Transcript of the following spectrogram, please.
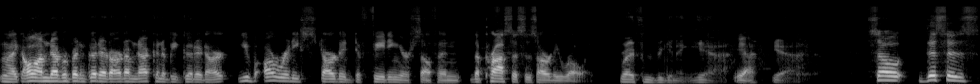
like oh i've never been good at art i'm not going to be good at art you've already started defeating yourself and the process is already rolling Right from the beginning. Yeah. yeah Yeah. So this is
